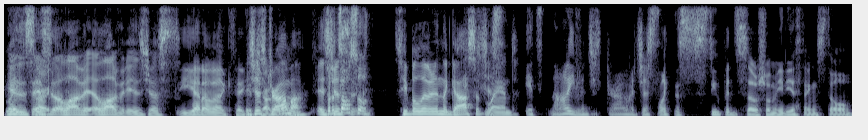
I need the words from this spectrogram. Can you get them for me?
because it's, it's a lot of it. A lot of it is just you gotta like take. it's a just chuckle. drama. It's but just it's also it's people living in the gossip it's just- land. It's not even just drama. It's just like the stupid social media thing. Still,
